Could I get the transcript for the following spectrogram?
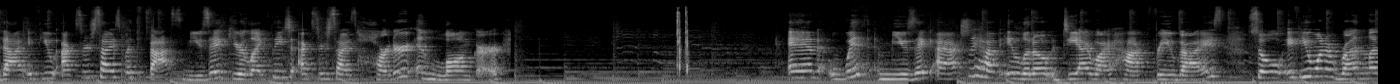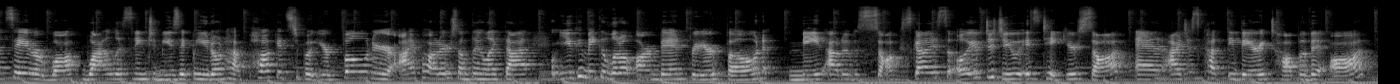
that if you exercise with fast music, you're likely to exercise harder and longer. With music, I actually have a little DIY hack for you guys. So if you want to run, let's say, or walk while listening to music, but you don't have pockets to put your phone or your iPod or something like that, you can make a little armband for your phone made out of socks, guys. So all you have to do is take your sock, and I just cut the very top of it off,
